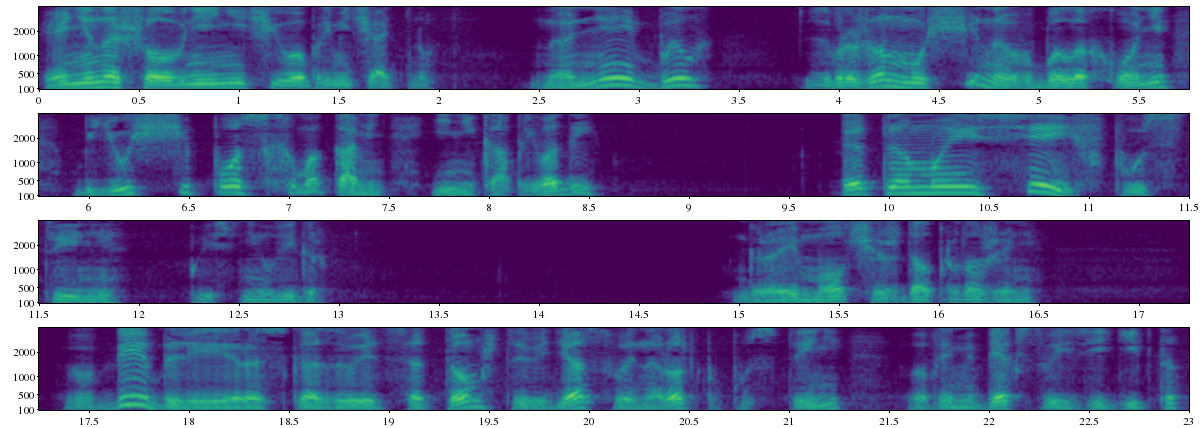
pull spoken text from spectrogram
и не нашел в ней ничего примечательного. На ней был изображен мужчина в балахоне, бьющий посохом о камень, и ни капли воды. — Это Моисей в пустыне, — пояснил Вигр. Грей молча ждал продолжения. В Библии рассказывается о том, что, ведя свой народ по пустыне во время бегства из Египта,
